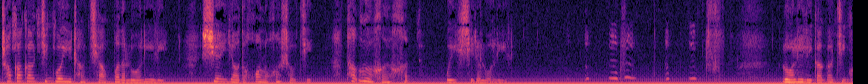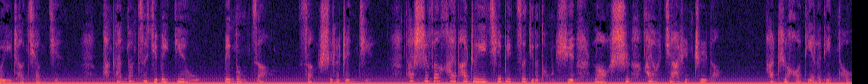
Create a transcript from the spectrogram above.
朝刚刚经过一场强暴的罗莉莉炫耀的晃了晃手机，他恶狠狠的威胁着罗莉莉。罗丽丽刚刚经过一场强奸，她感到自己被玷污、被弄脏、丧失了贞洁，她十分害怕这一切被自己的同学、老师还有家人知道，她只好点了点头，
